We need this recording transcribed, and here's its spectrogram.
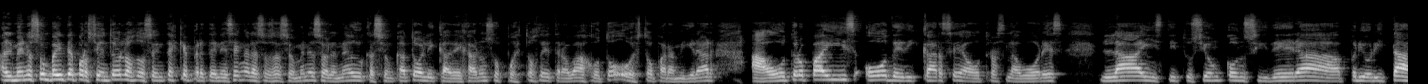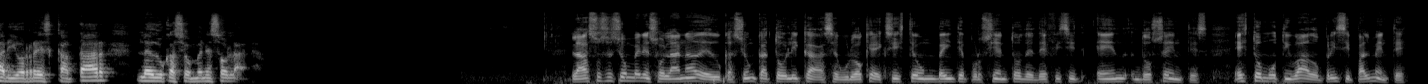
Al menos un 20% de los docentes que pertenecen a la Asociación Venezolana de Educación Católica dejaron sus puestos de trabajo, todo esto para migrar a otro país o dedicarse a otras labores. La institución considera prioritario rescatar la educación venezolana. La Asociación Venezolana de Educación Católica aseguró que existe un 20% de déficit en docentes, esto motivado principalmente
